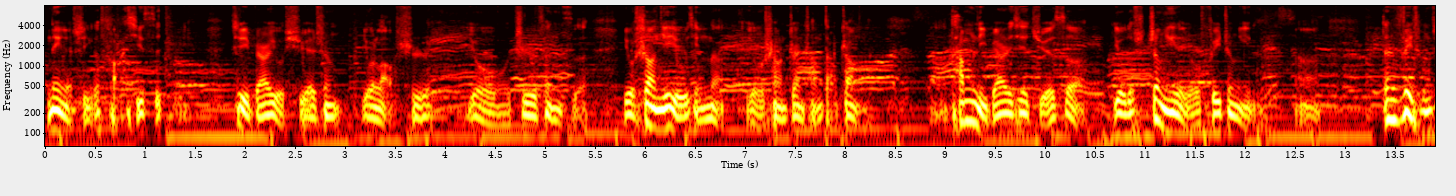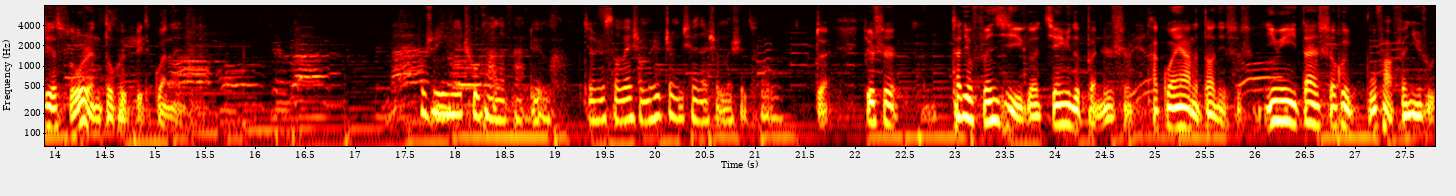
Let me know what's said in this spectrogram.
那个是一个法西斯主义。这里边有学生，有老师，有知识分子，有上街游行的，有上战场打仗的。啊，他们里边的一些角色，有的是正义的，有的是非正义的。啊，但是为什么这些所有人都会被关在这里？不是因为触犯了法律吗？就是所谓什么是正确的，什么是错误？对，就是，他就分析一个监狱的本质是，他关押的到底是什么？因为一旦社会无法分清楚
